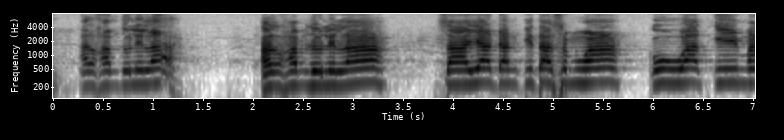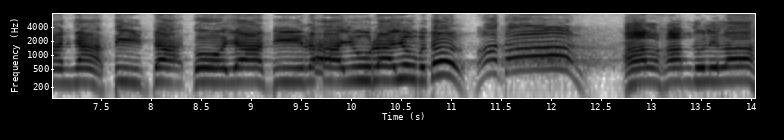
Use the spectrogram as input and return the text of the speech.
Alhamdulillah. Alhamdulillah saya dan kita semua kuat imannya, tidak goyah dirayu-rayu, betul? Betul. Alhamdulillah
